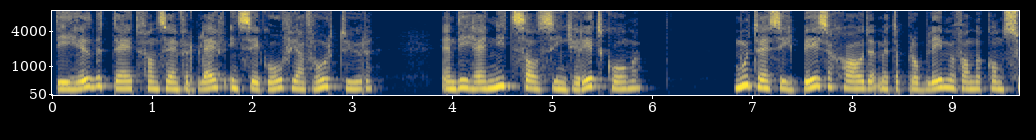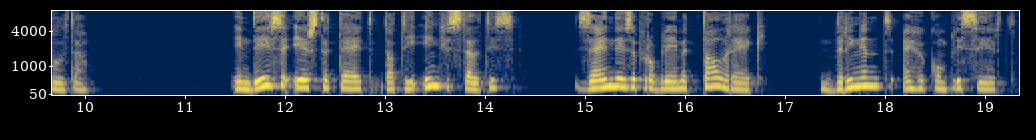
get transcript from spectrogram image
die heel de tijd van zijn verblijf in Segovia voortduren en die hij niet zal zien gereedkomen, moet hij zich bezighouden met de problemen van de consulta. In deze eerste tijd dat die ingesteld is, zijn deze problemen talrijk, dringend en gecompliceerd.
